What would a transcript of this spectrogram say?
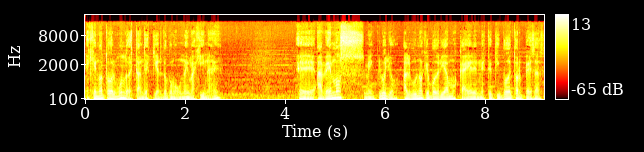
Es que no todo el mundo es tan despierto como uno imagina. ¿eh? Eh, habemos, me incluyo, algunos que podríamos caer en este tipo de torpezas.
